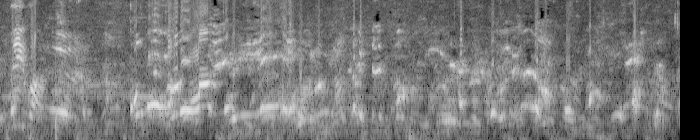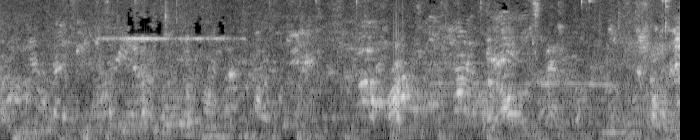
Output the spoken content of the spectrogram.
Wait, what? Good.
